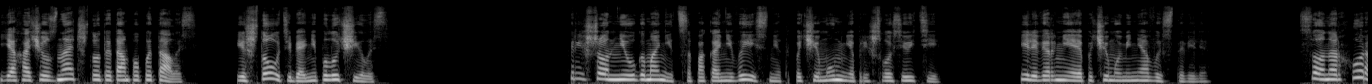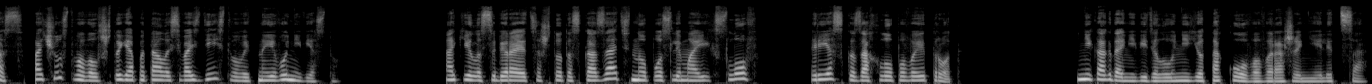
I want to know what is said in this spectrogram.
Я хочу знать, что ты там попыталась, и что у тебя не получилось. Кришон не угомонится, пока не выяснит, почему мне пришлось уйти. Или, вернее, почему меня выставили. Сонар Хорос почувствовал, что я пыталась воздействовать на его невесту. Акила собирается что-то сказать, но после моих слов резко захлопывает рот. Никогда не видела у нее такого выражения лица.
